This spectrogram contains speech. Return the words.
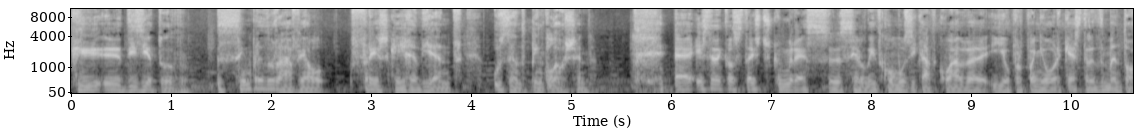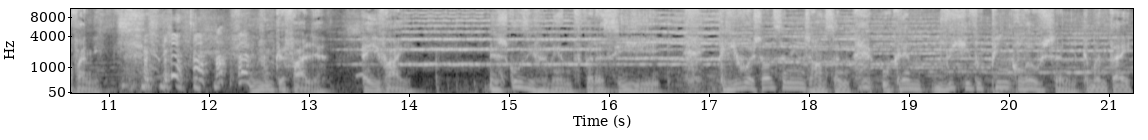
que eh, dizia tudo. Sempre adorável, fresca e radiante, usando Pink Lotion. Eh, este é daqueles textos que merece ser lido com música adequada e eu proponho a orquestra de Mantovani. Nunca falha. Aí vai. Exclusivamente para si, criou a Johnson Johnson o creme líquido Pink Lotion que mantém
